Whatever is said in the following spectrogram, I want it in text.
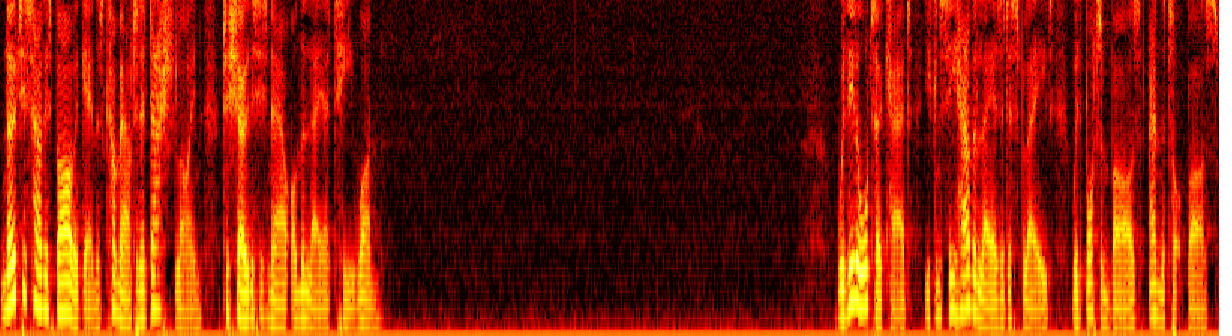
Notice how this bar again has come out in a dashed line to show this is now on the layer T1. Within AutoCAD, you can see how the layers are displayed with bottom bars and the top bars.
